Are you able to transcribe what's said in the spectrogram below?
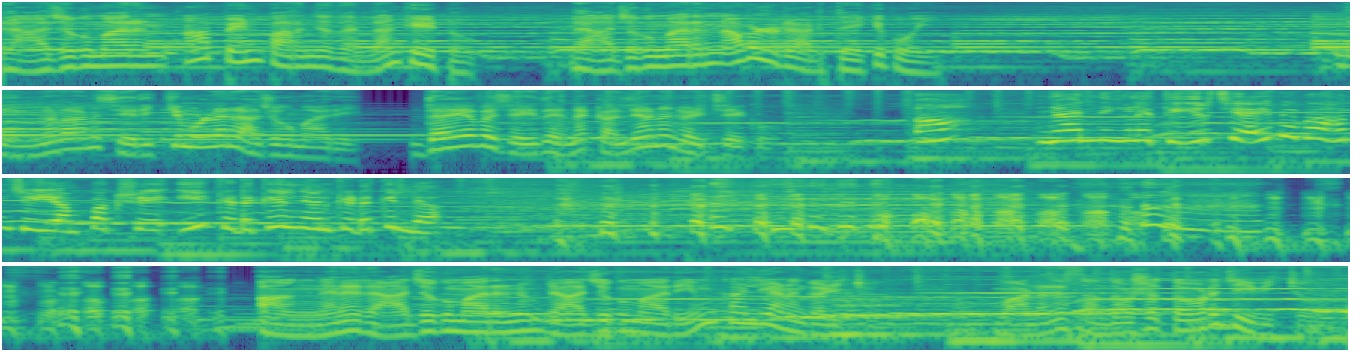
രാജകുമാരൻ ആ പെൺ പറഞ്ഞതെല്ലാം കേട്ടു. രാജകുമാരൻ അവളുടെ അടുത്തേക്ക് പോയി. നിങ്ങളാണ് ശരിക്കുമുള്ള രാജകുമാരി. ദയവ് ചെയ്ത് എന്നെ കല്യാണം കഴിച്ചേക്കൂ. ആ ഞാൻ നിങ്ങളെ തീർച്ചയായും വിവാഹം ചെയ്യാം. പക്ഷേ ഈ കിടക്കയിൽ ഞാൻ കിടക്കില്ല. അങ്ങനെ രാജകുമാരനും രാജകുമാരിയും കല്യാണം കഴിച്ചു. വളരെ സന്തോഷത്തോടെ ജീവിച്ചു.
